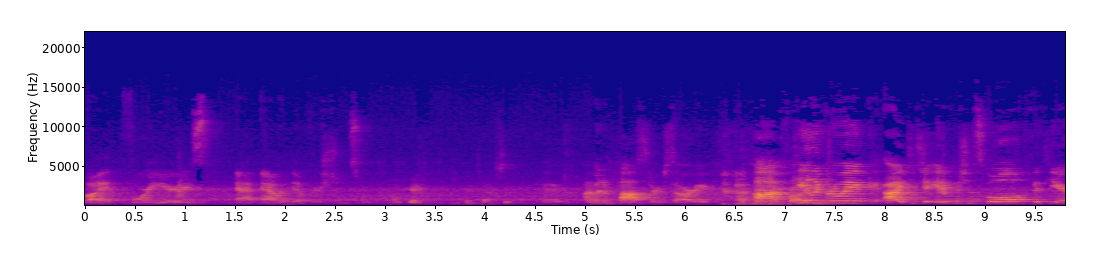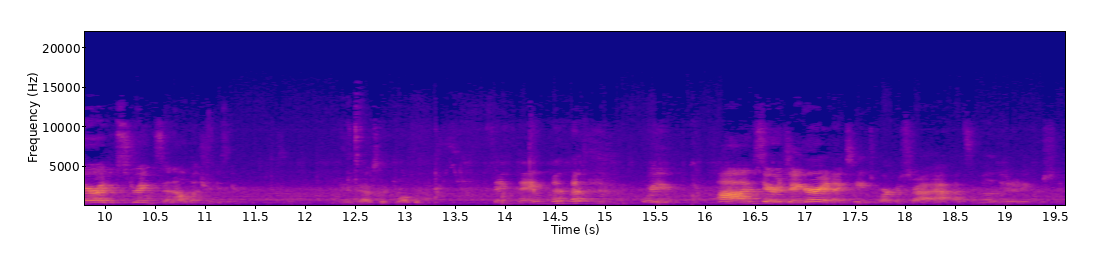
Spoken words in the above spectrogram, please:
but four years at Allendale Christian School. Okay, fantastic. Okay, I'm an imposter, sorry. Uh, Kaylee Bruink, I teach at Ada Christian School, fifth year. I do strings and elementary music. Fantastic. Welcome. Same thing. Wait, Uh, I'm Sarah Jager, and I teach orchestra at Hudsonville Unity Christian.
